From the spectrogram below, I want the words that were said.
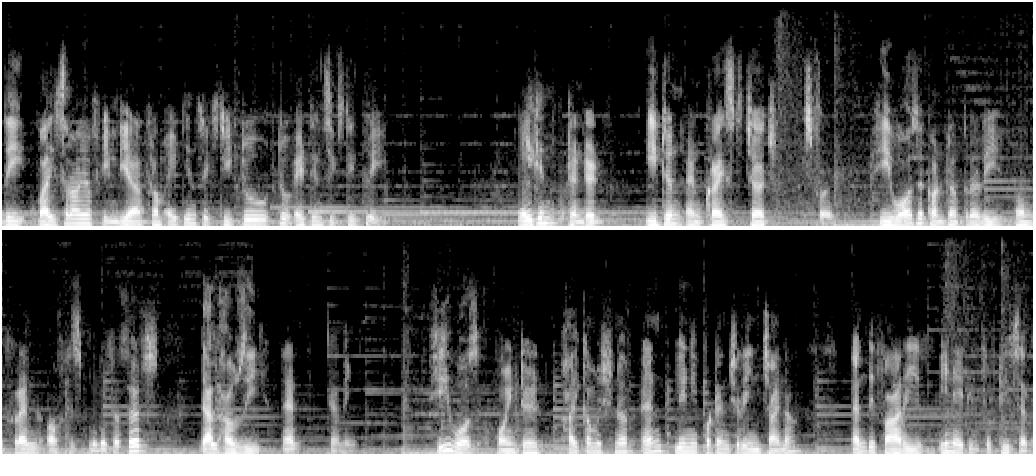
the Viceroy of India from 1862 to 1863. Elgin attended Eton and Christ Church, Oxford. He was a contemporary and friend of his predecessors, Dalhousie and Canning. He was appointed High Commissioner and Plenipotentiary in China and the Far East in 1857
